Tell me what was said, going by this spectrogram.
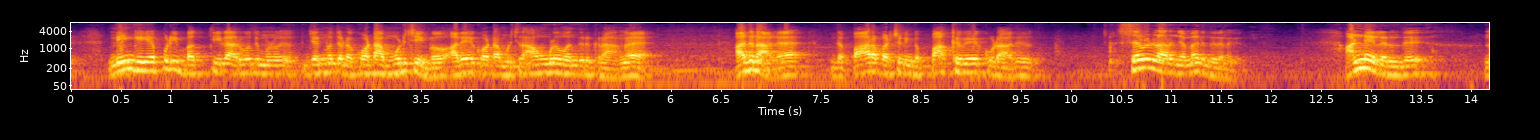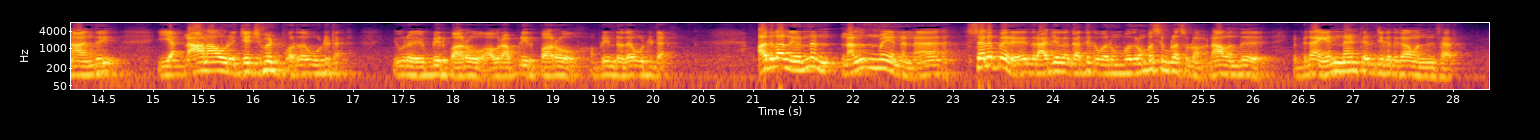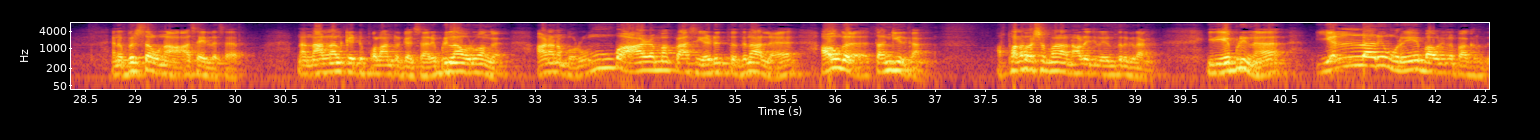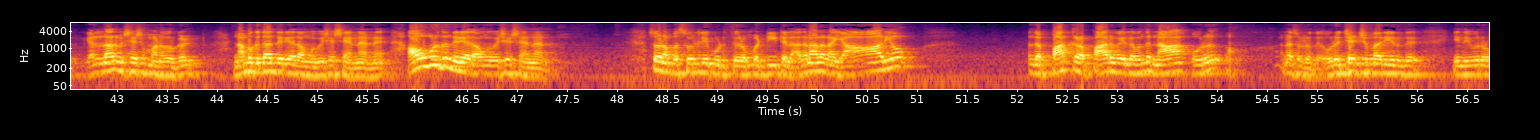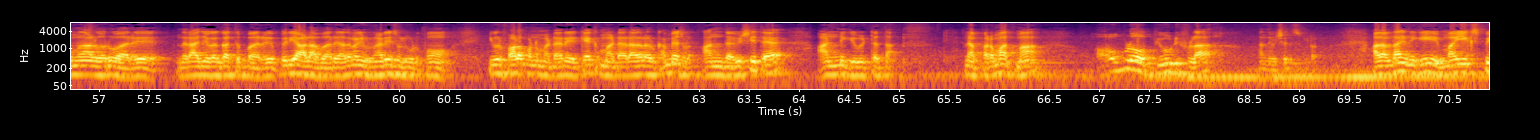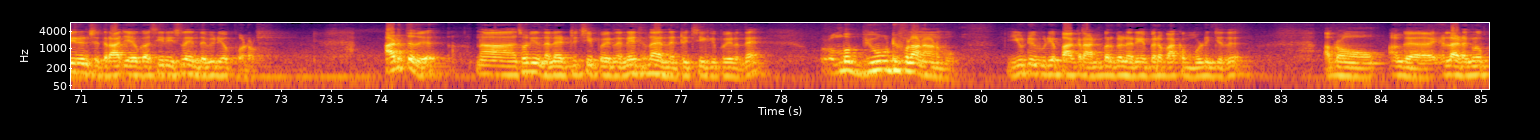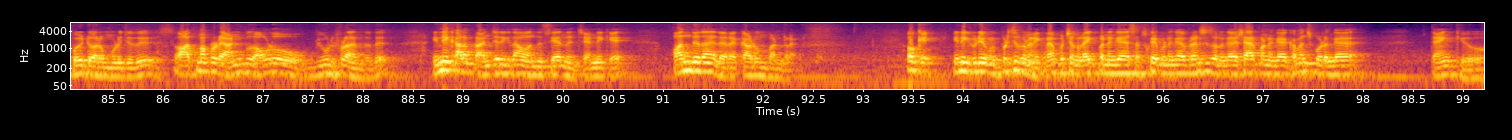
நீங்கள் எப்படி பக்தியில் அறுபத்தி மூணு ஜென்மத்தோட கோட்டா முடிச்சீங்களோ அதே கோட்டா முடிச்சு அவங்களும் வந்திருக்கிறாங்க. அதனால இந்த பாரபட்சம் நீங்கள் பார்க்கவே கூடாது. செவில் அறிஞ்ச மாதிரி இருந்தது எனக்கு. அன்னையிலேருந்து நான் வந்து நானாக ஒரு ஜட்ஜ்மெண்ட் போகிறத விட்டுட்டேன். இவர் எப்படி இருப்பாரோ அவர் அப்படி இருப்பாரோ அப்படின்றத விட்டுட்டேன். அதனால என்ன நன்மை என்னென்னா சில பேர் இந்த ராஜயோகம் கற்றுக்க வரும்போது ரொம்ப சிம்பிளாக சொல்லுவாங்க. நான் வந்து எப்படின்னா என்னன்னு தெரிஞ்சுக்கிறதுக்காக வந்தேன் சார். எனக்கு பெருசாக ஒன்றும் ஆசை இல்லை சார். நான் நாலு நாள் கேட்டு போகலான்னு இருக்கேன் சார். இப்படிலாம் வருவாங்க. ஆனால் நம்ம ரொம்ப ஆழமாக கிளாஸ் எடுத்ததுனால அவங்க தங்கியிருக்காங்க. பல வருஷமாக நாலேஜில் இருந்திருக்கிறாங்க. இது எப்படின்னா எல்லாரையும் ஒரே பாவனையில் பார்க்குறது எல்லாரும் விசேஷமானவர்கள். நமக்கு தான் தெரியாது அவங்க விசேஷம் என்னன்னு. அவங்களுக்கும் தெரியாது அவங்க விசேஷம் என்னன்னு. ஸோ நம்ம சொல்லி கொடுத்து ரொம்ப டீட்டெயில் அதனால் நான் யாரையும் அந்த பார்க்குற பார்வையில் வந்து நான் ஒரு என்ன சொல்கிறது ஒரு ஜட்ஜ் மாதிரி இருந்து இந்த இவர் ரொம்ப நாள் வருவார் இந்த ராஜயோகம் கற்றுப்பார் பெரிய ஆளாவார் அதெல்லாம் இவர் நிறைய சொல்லிக் கொடுப்போம். இவர் ஃபாலோ பண்ண மாட்டார் கேட்க மாட்டார் அதெல்லாம் அவர் கம்மியாக சொல்ல அந்த விஷயத்த அன்னைக்கு விட்டது தான். ஏன்னா பரமாத்மா அவ்வளோ பியூட்டிஃபுல்லாக அந்த விஷயத்த சொல்கிறோம் அதனால தான் இன்றைக்கி மை எக்ஸ்பீரியன்ஸ் வித் ராஜயோகா சீரீஸில் இந்த வீடியோ போடுறோம். அடுத்தது நான் சொல்லியிருந்தேன்ல ட்ரிச்சி போயிருந்தேன். நேற்று தான் இருந்தேன் ட்ரிச்சிக்கு போயிருந்தேன். ரொம்ப பியூட்டிஃபுல்லான அனுபவம். யூடியூப் வீடியோ பார்க்குற அன்பர்கள் நிறைய பேரை பார்க்க முடிஞ்சது. அப்புறம் அங்கே எல்லா இடங்களும் போயிட்டு வர முடிஞ்சது. ஸோ ஆத்மாக்களுடைய அன்பு அவ்வளோ பியூட்டிஃபுல்லாக இருந்தது. இன்னைக்கு காலம்புற அஞ்சரைக்கு தான் வந்து சேர்ந்தேன் சென்னைக்கு. வந்து தான் இதை ரெக்கார்டும் பண்ணுறேன் ஓகே இன்னைக்கு வீடியோ உங்களுக்கு பிடிச்சிருக்கும்னு நினைக்கிறேன். பிடிச்சவங்க லைக் பண்ணுங்கள் சப்ஸ்கிரைப் பண்ணுங்கள் ஃப்ரெண்ட்ஸ் சொல்லுங்கள் ஷேர் பண்ணுங்கள் கமெண்ட்ஸ் போடுங்க. தேங்க்யூ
